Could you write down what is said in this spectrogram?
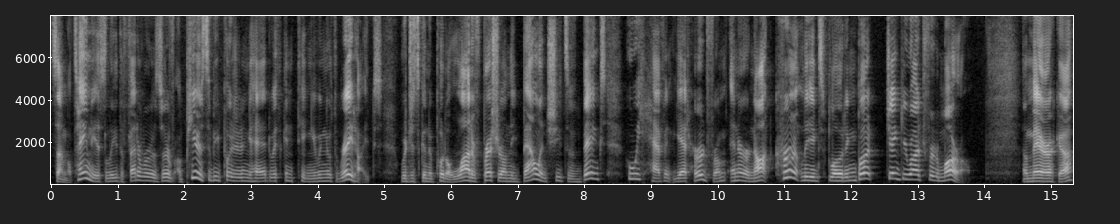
Simultaneously, the Federal Reserve appears to be pushing ahead with continuing with rate hikes, which is going to put a lot of pressure on the balance sheets of banks who we haven't yet heard from and are not currently exploding but janky watch for tomorrow. America,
